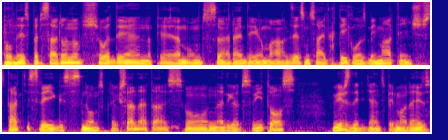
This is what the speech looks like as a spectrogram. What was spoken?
Paldies par sarunu. Šodien pie mums raidījumā dziesmu svētku tīklos bija Mārtiņš Staķis, Rīgas domas priekšsēdētājs un Edgars Vītols, virsdirigents pirmo reizi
